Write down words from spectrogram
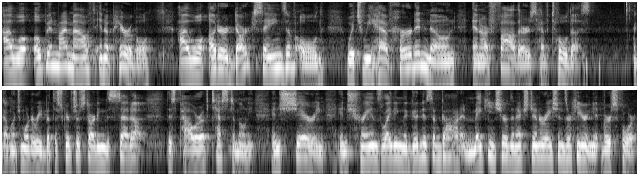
I will open my mouth in a parable. I will utter dark sayings of old, which we have heard and known, and our fathers have told us. I got much more to read, but the scripture's starting to set up this power of testimony and sharing and translating the goodness of God and making sure the next generations are hearing it. Verse 4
